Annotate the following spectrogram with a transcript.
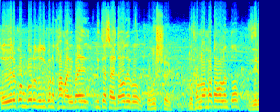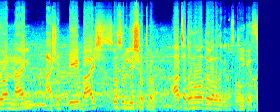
তো এরকম গরু যদি কোনো খামারি ভাই নিতে চাই দেওয়া দেবো? অবশ্যই। তো ফোন নাম্বারটা বলেন তো। জিরো ওয়ান নাইন আটষট্টি বাইশ চৌচল্লিশ সতেরো। আচ্ছা ধন্যবাদ ভাই ভালো থাকেন ঠিক আছে।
